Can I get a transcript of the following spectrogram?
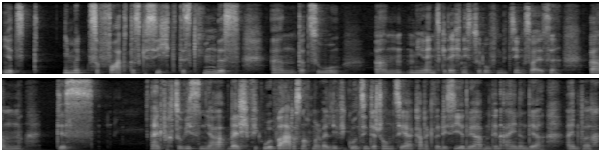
jetzt immer sofort das Gesicht des Kindes ähm, dazu ähm, mir ins Gedächtnis zu rufen beziehungsweise ähm, das einfach zu wissen, ja, welche Figur war das nochmal, weil die Figuren sind ja schon sehr charakterisiert. Wir haben den einen, der einfach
